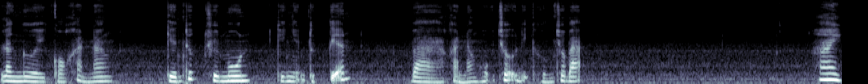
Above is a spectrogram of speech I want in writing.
là người có khả năng Kiến thức chuyên môn, kinh nghiệm thực tiễn Và khả năng hỗ trợ định hướng cho bạn 2.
